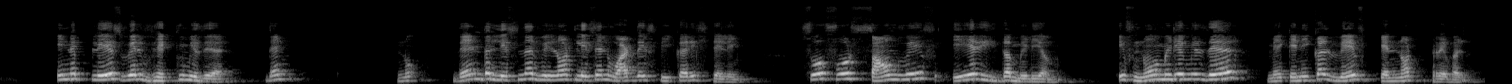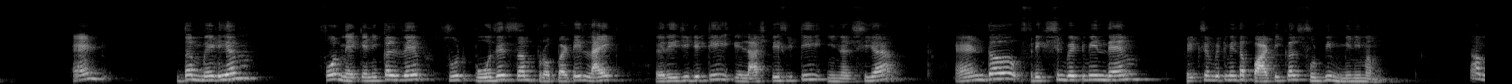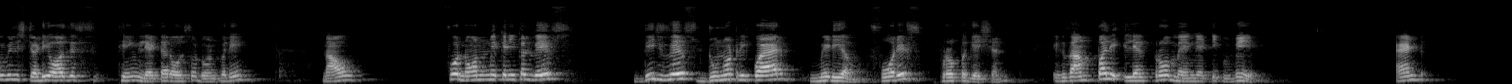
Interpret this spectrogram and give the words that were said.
in a place where vacuum is there, then no, then the listener will not listen what the speaker is telling. So for sound wave, air is the medium. If no medium is there, mechanical wave cannot travel. And the medium for mechanical wave should possess some property like rigidity, elasticity, inertia and the friction between them, friction between the particles should be minimum. Now we will study all this thing later also, don't worry. Now for non-mechanical waves, these waves do not require medium for its propagation. Example, electromagnetic wave. And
